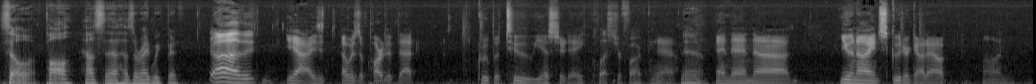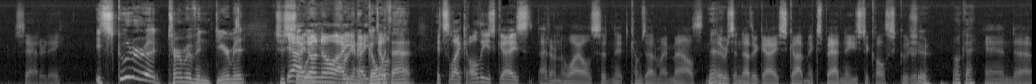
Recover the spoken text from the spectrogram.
So, uh, Paul, how's the how's the ride week been? Uh, yeah, I, I was a part of that group of two yesterday. Clusterfuck. Yeah. Yeah. And then uh, you and I and Scooter got out on Saturday. Is scooter a term of endearment? Just Yeah, so I don't know. We're I- gonna I go with that. It's like all these guys. I don't know why all of a sudden it comes out of my mouth. Yeah. There was another guy, Scott McSpadden, I used to call Scooter, Sure. Okay. and uh,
